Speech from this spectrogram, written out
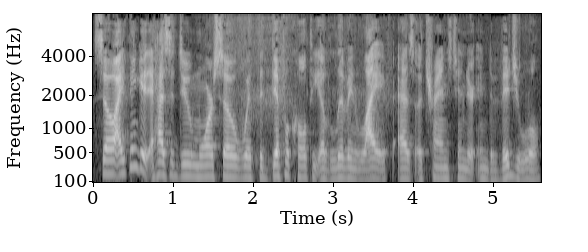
So I think it has to do more so with the difficulty of living life as a transgender individual.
